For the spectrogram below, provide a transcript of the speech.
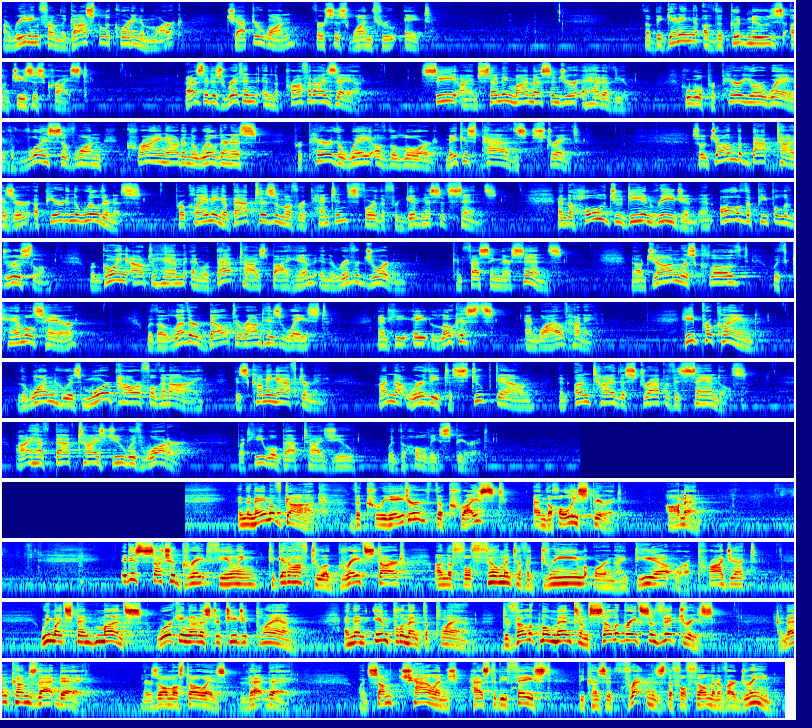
A reading from the Gospel according to Mark, chapter 1, verses 1 through 8. The beginning of the good news of Jesus Christ. As it is written in the prophet Isaiah See, I am sending my messenger ahead of you, who will prepare your way, the voice of one crying out in the wilderness, Prepare the way of the Lord, make his paths straight. So John the Baptizer appeared in the wilderness, proclaiming a baptism of repentance for the forgiveness of sins. And the whole Judean region and all the people of Jerusalem were going out to him and were baptized by him in the river Jordan, confessing their sins. Now John was clothed with camel's hair, with a leather belt around his waist, and he ate locusts and wild honey. He proclaimed, The one who is more powerful than I is coming after me. I'm not worthy to stoop down and untie the strap of his sandals. I have baptized you with water, but he will baptize you with the Holy Spirit. In the name of God, the Creator, the Christ, and the Holy Spirit, Amen. It is such a great feeling to get off to a great start on the fulfillment of a dream or an idea or a project. We might spend months working on a strategic plan and then implement the plan, develop momentum, celebrate some victories. And then comes that day. There's almost always that day when some challenge has to be faced because it threatens the fulfillment of our dream.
